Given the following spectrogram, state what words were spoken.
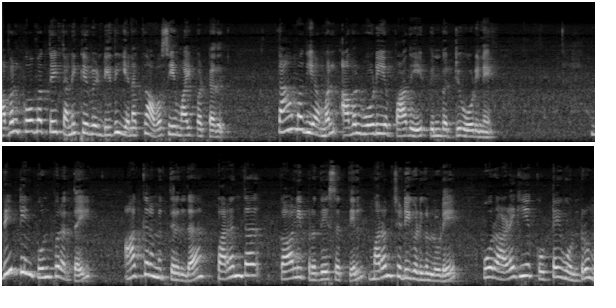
அவள் கோபத்தை தணிக்க வேண்டியது எனக்கு அவசியமாய்ப்பட்டது. தாமதியாமல் அவள் ஓடிய பாதையை பின்பற்றி ஓடினேன். வீட்டின் புன்புறத்தை ஆக்கிரமித்திருந்த பரந்த காலி பிரதேசத்தில் மரம் செடிகளுடைய ஒரு அழகிய குட்டை ஒன்றும்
